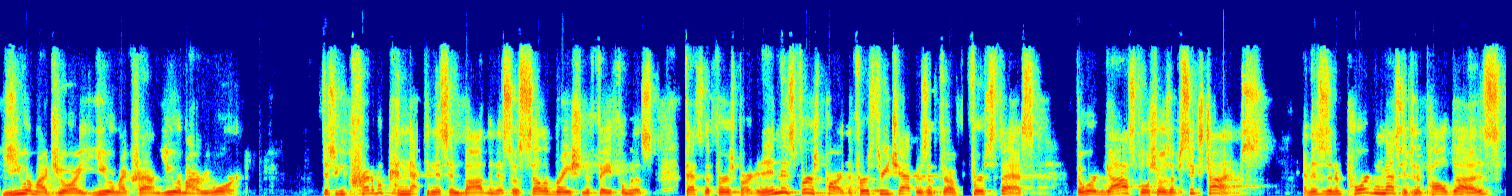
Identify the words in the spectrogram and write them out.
You are my joy. You are my crown. You are my reward. This incredible connectedness and bondedness. So, celebration of faithfulness. That's the first part. And in this first part, the first three chapters of First Thess, the word gospel shows up six times. And this is an important message that Paul does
